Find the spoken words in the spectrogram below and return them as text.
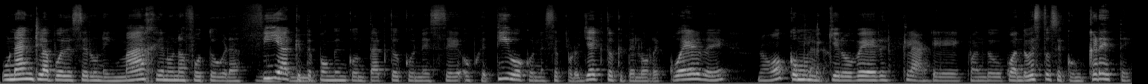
Un ancla puede ser una imagen, una fotografía que te ponga en contacto con ese objetivo, con ese proyecto, que te lo recuerde, ¿no? Cómo me quiero ver claro. Eh, cuando, cuando esto se concrete.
